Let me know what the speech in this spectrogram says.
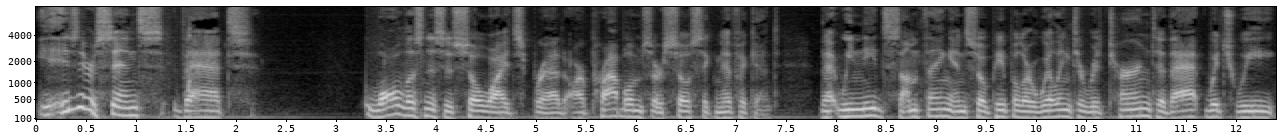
Is there a sense that lawlessness is so widespread, our problems are so significant that we need something, and so people are willing to return to that which we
